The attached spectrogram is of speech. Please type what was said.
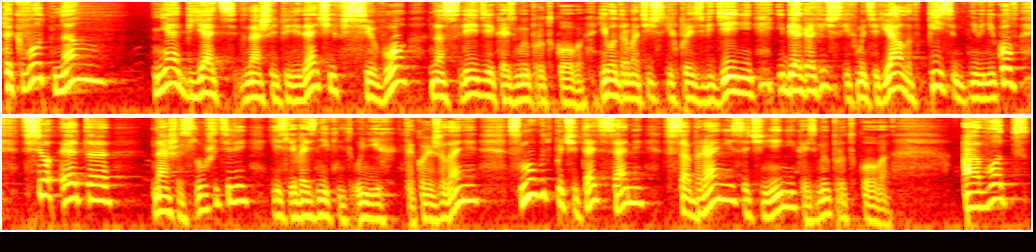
Так вот, нам не объять в нашей передаче всего наследия Козьмы Прудкова, его драматических произведений и биографических материалов, писем, дневников. Все это наши слушатели, если возникнет у них такое желание, смогут почитать сами в собрании сочинений Козьмы Прудкова. А вот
